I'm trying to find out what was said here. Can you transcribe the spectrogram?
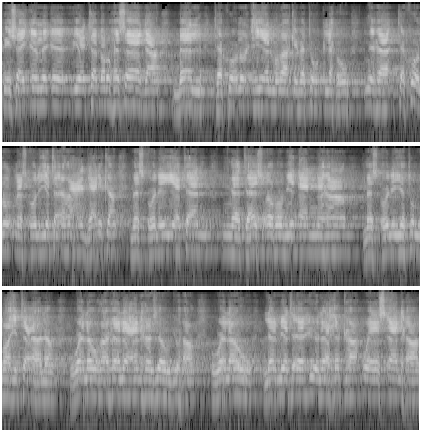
في شيء يعتبر فسادا بل تكون هي المراقبة له. فتكون مسؤوليتها عن ذلك مسؤولية تشعر بأنها مسؤولية الله تعالى ولو غفل عنها زوجها ولو لم يلاحقها ويسألها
